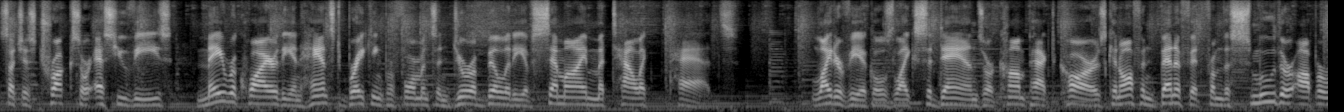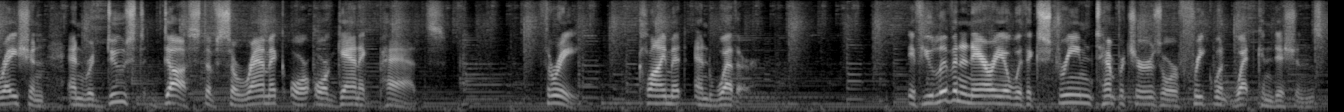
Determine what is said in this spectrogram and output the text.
such as trucks or SUVs, may require the enhanced braking performance and durability of semi-metallic pads. Lighter vehicles like sedans or compact cars can often benefit from the smoother operation and reduced dust of ceramic or organic pads. 3. Climate and weather. If you live in an area with extreme temperatures or frequent wet conditions,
